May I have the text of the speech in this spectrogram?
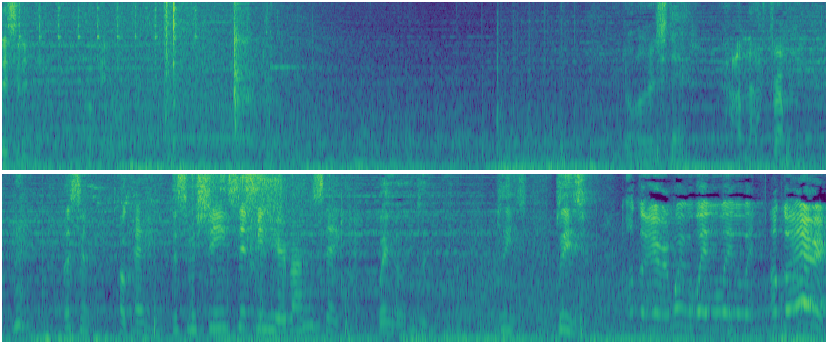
Listen, Okay. You don't understand. I'm not from here. Listen, okay? This machine sent me here by mistake. Wait, wait, wait, please. Please, please. Uncle Aaron, wait, wait, wait, wait, wait. Uncle Aaron!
